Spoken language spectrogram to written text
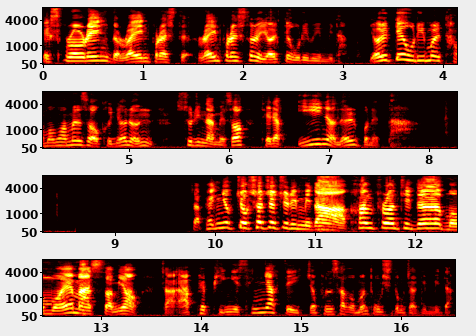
Exploring the rainforest. rainforest는 열대우림입니다. 열대우림을 탐험하면서 그녀는 수리남에서 대략 2년을 보냈다. 자, 106쪽 첫째 줄입니다. confronted 뭐뭐에 맞서며 자, 앞에 being이 생략돼 있죠. 분사구문은 동시동작입니다.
